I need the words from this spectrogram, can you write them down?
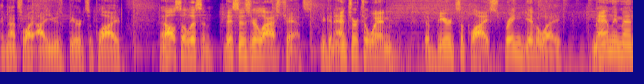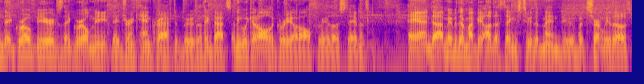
And that's why I use Beard Supply. And also, listen, this is your last chance. You can enter to win the Beard Supply Spring Giveaway. Manly men, they grow beards, they grill meat, they drink handcrafted booze. I think that's, I think we can all agree on all three of those statements. And uh, maybe there might be other things too that men do, but certainly those.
